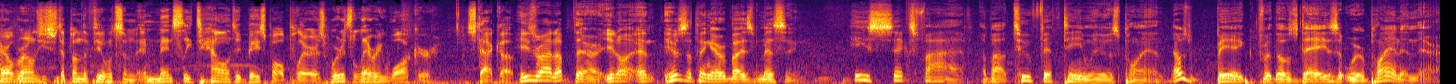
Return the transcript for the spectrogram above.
Harold Reynolds, you stepped on the field with some immensely talented baseball players. Where does Larry Walker stack up? He's right up there. You know, and here's the thing everybody's missing. He's 6'5", about 215 when he was playing. That was big for those days that we were playing in there.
